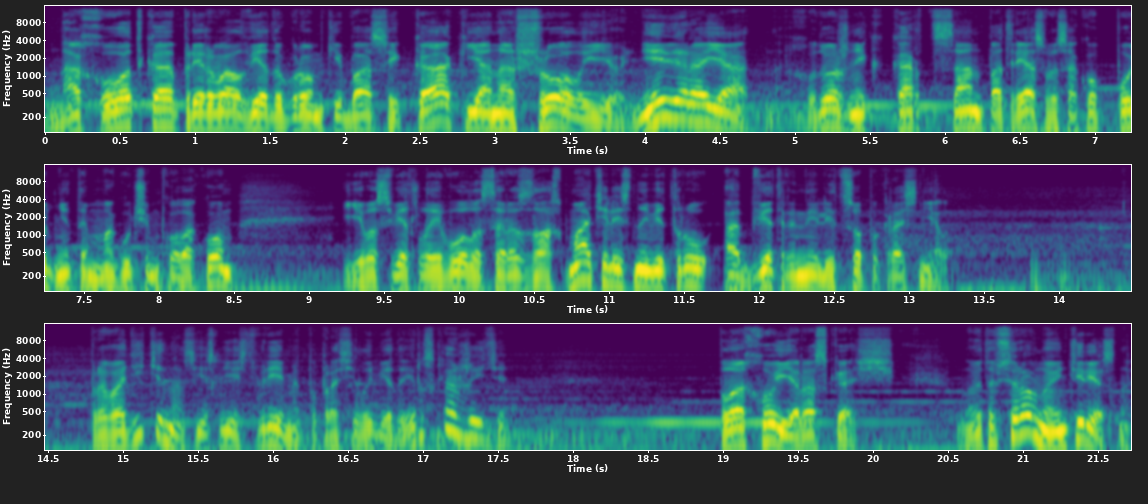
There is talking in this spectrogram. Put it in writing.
«Находка!» — прервал Веду громкий бас. «И как я нашел ее! Невероятно!» Художник Картсан потряс высоко поднятым могучим кулаком. Его светлые волосы разлохматились на ветру, обветренное лицо покраснело. «Проводите нас, если есть время», — попросила Веда, — «и расскажите». «Плохой я рассказчик, но это все равно интересно».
